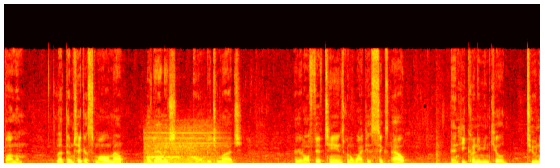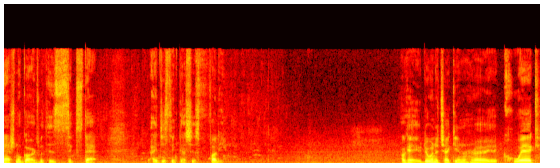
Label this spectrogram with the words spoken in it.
bomb them. Let them take a small amount of damage, it won't be too much. I got all 15, it's gonna wipe his six out and he couldn't even kill two National Guards with his six stack. I just think that's just funny. Okay, doing a check-in right quick.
